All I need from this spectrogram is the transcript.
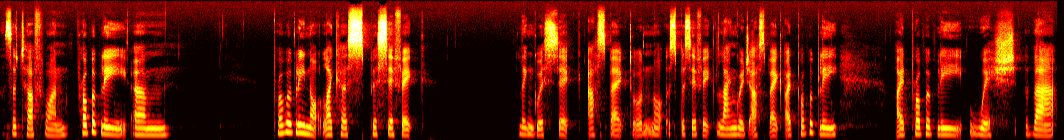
That's a tough one. Probably, um, probably not like a specific linguistic aspect or not a specific language aspect. I'd probably, I'd probably wish that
